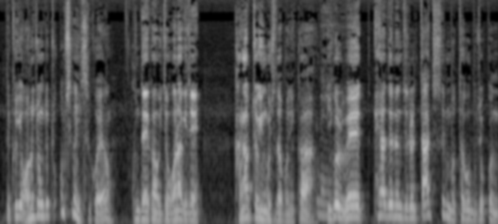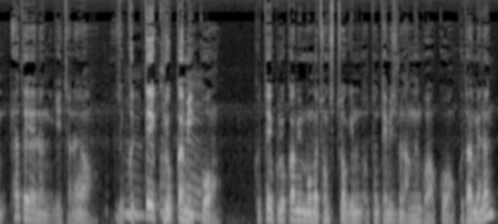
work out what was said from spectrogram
근데 그게 어느 정도 조금씩은 있을 거예요. 군대가 이제 워낙 이제 강압적인 곳이다 보니까 네. 이걸 왜 해야 되는지를 따지지는 못하고 무조건 해야 되는 게 있잖아요. 이제 그때 굴욕감이 네. 있고 그때 굴욕감이 뭔가 정치적인 어떤 데미지로 남는 것 같고 그 다음에는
